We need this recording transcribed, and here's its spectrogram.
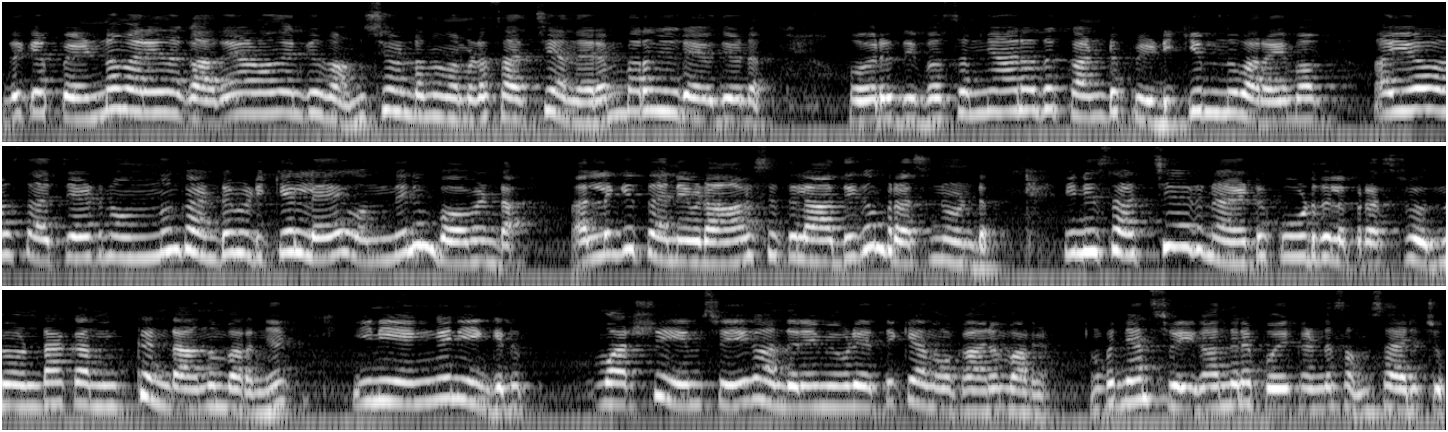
ഇതൊക്കെ പെണ്ണ് പറയുന്ന കഥയാണോ എന്ന് എനിക്ക് സംശയമുണ്ടെന്ന് നമ്മുടെ സച്ചി അന്നേരം പറഞ്ഞു രേവതിയോട്. ഒരു ദിവസം ഞാനത് കണ്ടുപിടിക്കും എന്ന് പറയുമ്പം അയ്യോ സച്ചേട്ടൻ ഒന്നും കണ്ടുപിടിക്കല്ലേ? ഒന്നിനും പോവണ്ട. അല്ലെങ്കിൽ തന്നെ ഇവിടെ ആവശ്യത്തിലധികം പ്രശ്നമുണ്ട്. ഇനി സച്ചേട്ടനായിട്ട് കൂടുതൽ പ്രശ്നമൊന്നും ഉണ്ടാക്കാൻ നിൽക്കണ്ടെന്നും പറഞ്ഞ് ഇനി എങ്ങനെയെങ്കിലും വർഷയും ശ്രീകാന്തിനെയും ഇവിടെ എത്തിക്കാൻ നോക്കാനും പറഞ്ഞു. അപ്പം ഞാൻ ശ്രീകാന്തിനെ പോയി കണ്ട് സംസാരിച്ചു.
